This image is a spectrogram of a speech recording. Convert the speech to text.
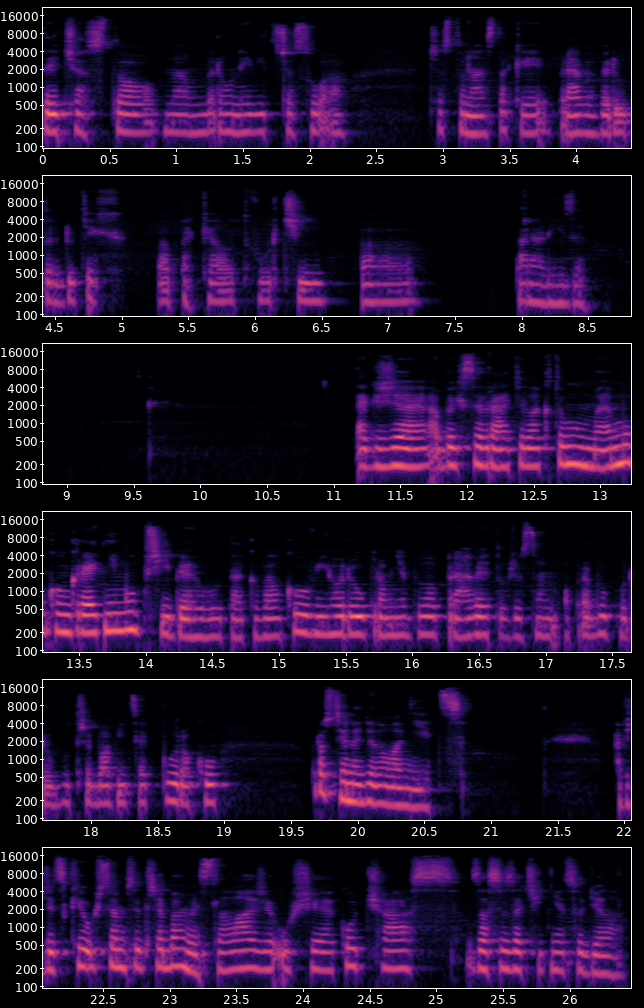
ty často nám berou nejvíc času a často nás taky právě vedou tady do těch eh, pekel tvůrčí uh, paralýzy. Takže abych se vrátila k tomu mému konkrétnímu příběhu, tak velkou výhodou pro mě bylo právě to, že jsem opravdu po dobu třeba více jak půl roku prostě nedělala nic. A vždycky už jsem si třeba myslela, že už je jako čas zase začít něco dělat.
